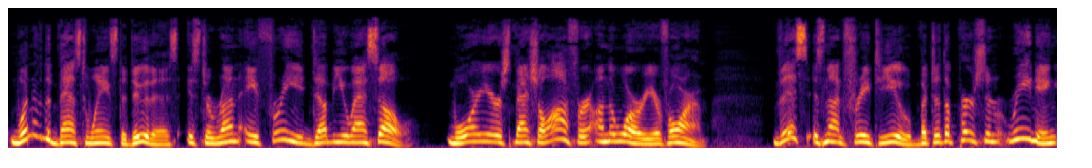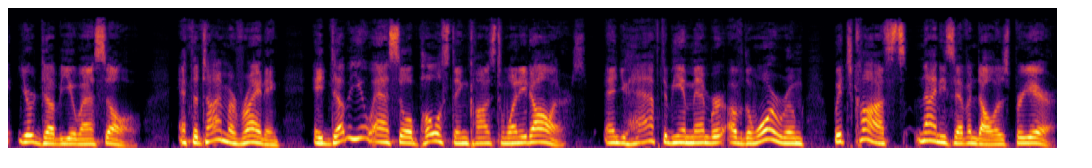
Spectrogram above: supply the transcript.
One of the best ways to do this is to run a free WSO, Warrior Special Offer on the Warrior Forum. This is not free to you, but to the person reading your WSO. At the time of writing, a WSO posting costs $20, and you have to be a member of the War Room, which costs $97 per year.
